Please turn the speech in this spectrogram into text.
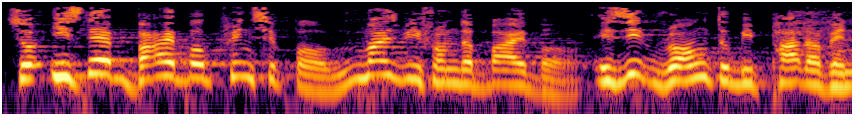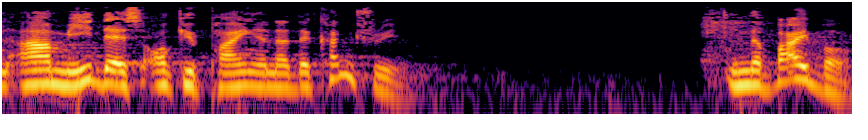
So is there Bible principle? Must be from the Bible. Is it wrong to be part of an army that's occupying another country? In the Bible.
